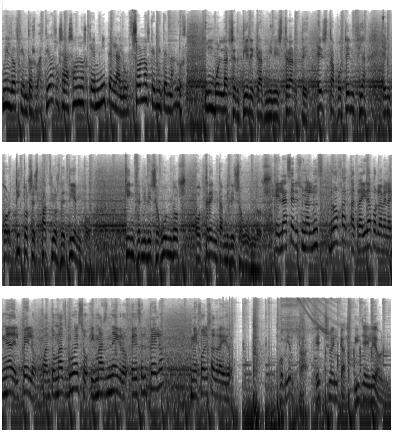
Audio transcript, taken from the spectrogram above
1200 vatios. O sea, son los que emiten la luz. Son los que emiten la luz. Un buen láser tiene que administrarte esta potencia en cortitos espacios de tiempo. 15 milisegundos o 30 milisegundos. El láser es una luz roja atraída por la melanina del pelo. Cuanto más grueso y más negro es el pelo, mejor es atraído. Comienza Hecho en Castilla y León.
